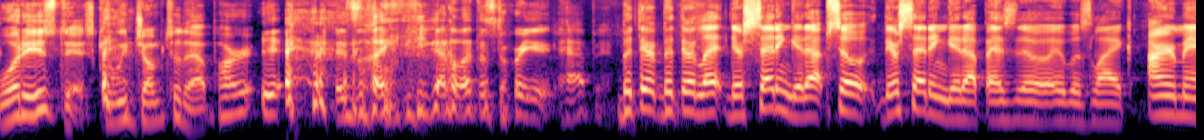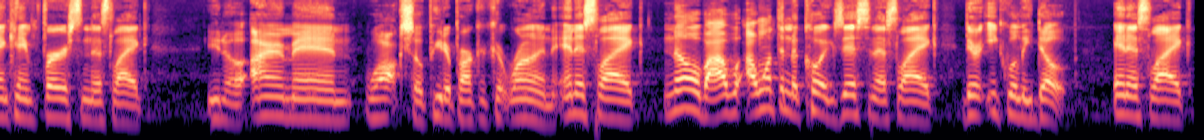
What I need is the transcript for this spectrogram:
What is this? Can we jump to that part? It's like you gotta let the story happen. But they're but they're let they're setting it up. So they're setting it up as though it was like Iron Man came first, and it's like, you know, Iron Man walked so Peter Parker could run, and it's like no, but I, w- I want them to coexist, and it's like they're equally dope, and it's like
